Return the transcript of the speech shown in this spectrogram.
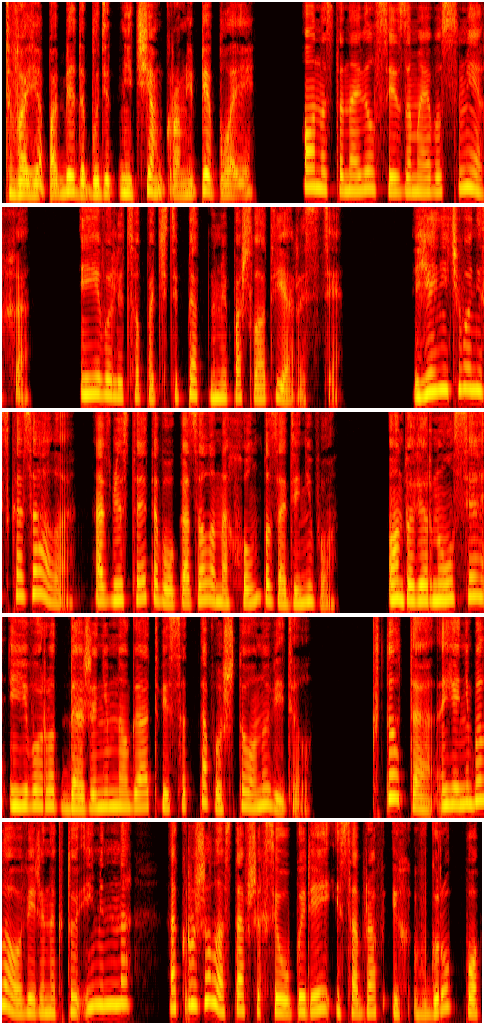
«Твоя победа будет ничем, кроме пепла и...» Он остановился из-за моего смеха, и его лицо почти пятнами пошло от ярости. Я ничего не сказала, а вместо этого указала на холм позади него. Он повернулся, и его рот даже немного отвис от того, что он увидел. Кто-то, я не была уверена, кто именно, окружил оставшихся упырей и, собрав их в группу,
